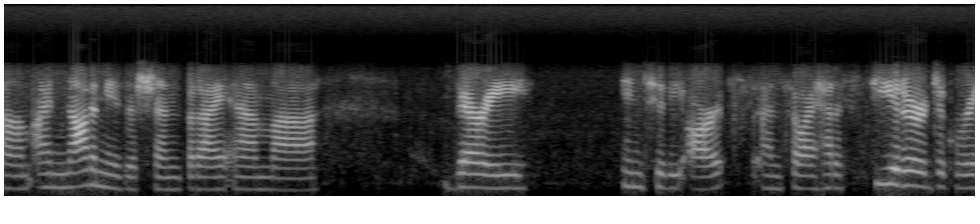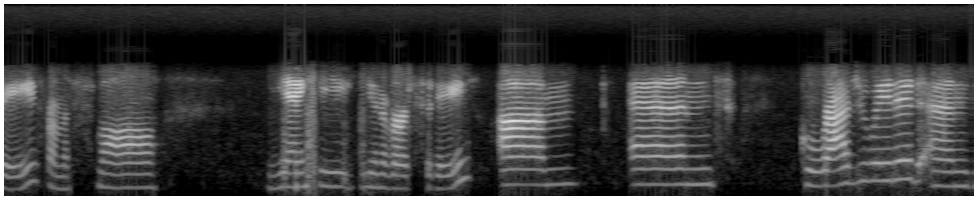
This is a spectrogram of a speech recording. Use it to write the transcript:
Um i'm not a musician but i am uh very into the arts and so i had a theater degree from a small Yankee University, um, and graduated and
